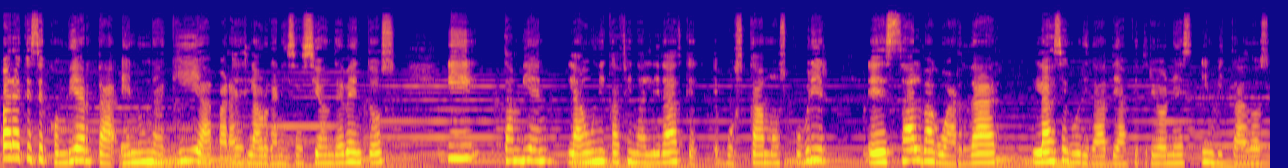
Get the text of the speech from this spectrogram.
para que se convierta en una guía para la organización de eventos y también la única finalidad que buscamos cubrir es salvaguardar la seguridad de anfitriones, invitados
